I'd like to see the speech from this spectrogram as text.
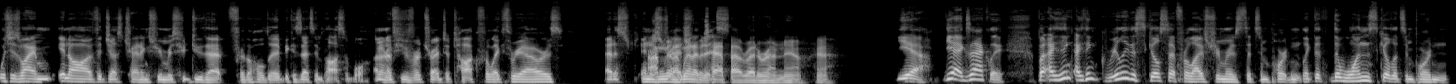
which is why I'm in awe of the just chatting streamers who do that for the whole day because that's impossible. I don't know if you've ever tried to talk for like three hours at a. In a I'm, stretch, I'm gonna tap out right around now. Yeah. Yeah, yeah, exactly. But I think I think really the skill set for live streamers that's important, like the, the one skill that's important,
